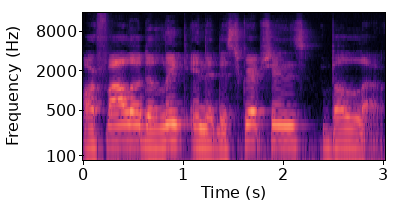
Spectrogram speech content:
or follow the link in the descriptions below.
